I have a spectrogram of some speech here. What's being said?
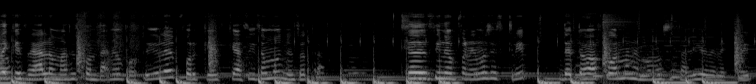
de planeado. que sea lo más espontáneo posible porque es que así somos nosotras entonces si nos ponemos script de todas formas nos vamos a salir del script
